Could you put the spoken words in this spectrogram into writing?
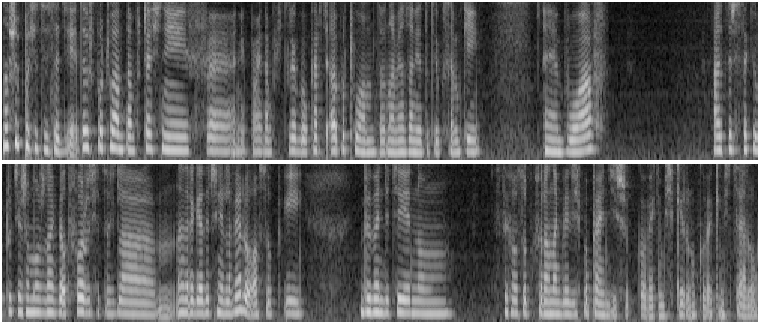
no szybko się coś zadzieje. To już poczułam tam wcześniej, w, e, nie pamiętam, przy której było karcie, ale poczułam to nawiązanie do tej ósemki e, buław. Ale też jest takie uczucie, że może nagle otworzy się coś dla, energetycznie dla wielu osób i wy będziecie jedną z tych osób, która nagle gdzieś popędzi szybko w jakimś kierunku, w jakimś celu.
